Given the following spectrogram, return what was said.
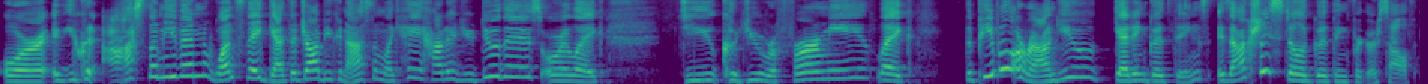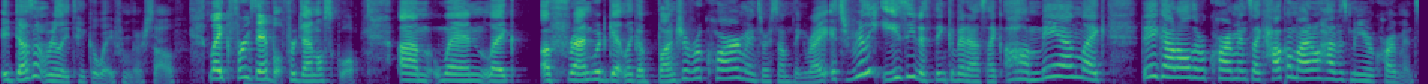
or if you could ask them even once they get the job, you can ask them like, "Hey, how did you do this?" or like, "Do you could you refer me?" Like the people around you getting good things is actually still a good thing for yourself. It doesn't really take away from yourself. Like for example, for dental school, um, when like a friend would get like a bunch of requirements or something, right? It's really easy to think of it as like, oh man, like they got all the requirements. Like how come I don't have as many requirements?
